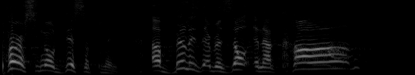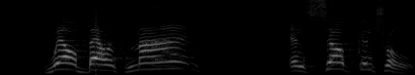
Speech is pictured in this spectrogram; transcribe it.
Personal discipline, abilities that result in a calm, well balanced mind, and self control.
